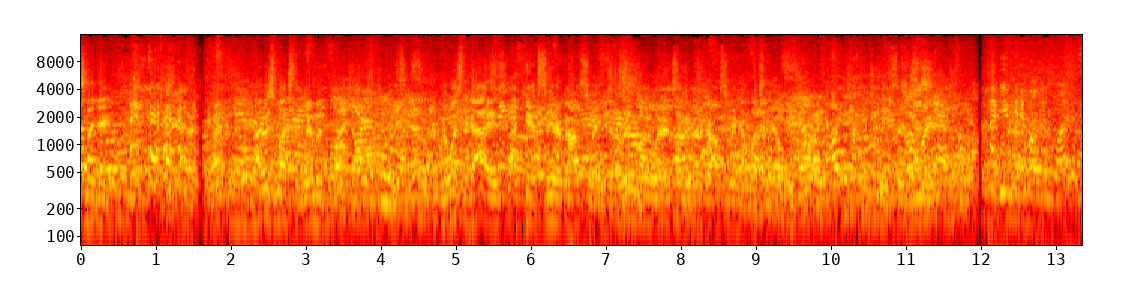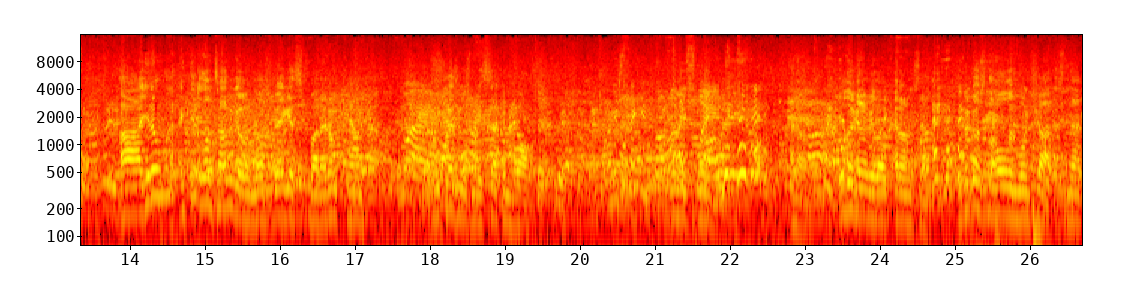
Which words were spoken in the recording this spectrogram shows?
That's my game. I always watch the women play. When I watch the guys, I can't see their golf swings. If I really want to learn something about a golf swing, I watch the LPGA. It's the swing. Have you hit a hole in one? Uh, you know what? I did a long time ago in Las Vegas, but I don't count it What? because it was my second ball. Your second ball? Let me explain. I don't. You're looking at me like I don't understand. If it goes in the hole in one shot, isn't that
